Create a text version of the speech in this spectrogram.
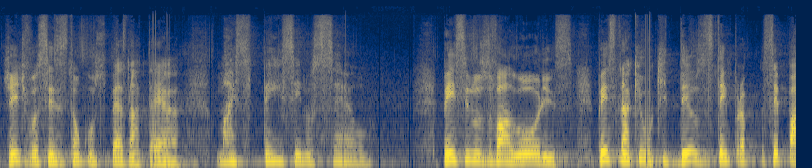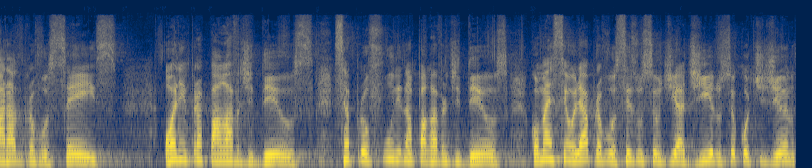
gente, vocês estão com os pés na terra, mas pensem no céu. Pensem nos valores, pensem naquilo que Deus tem pra, separado para vocês. Olhem para a palavra de Deus, se aprofundem na palavra de Deus, comecem a olhar para vocês no seu dia a dia, no seu cotidiano,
